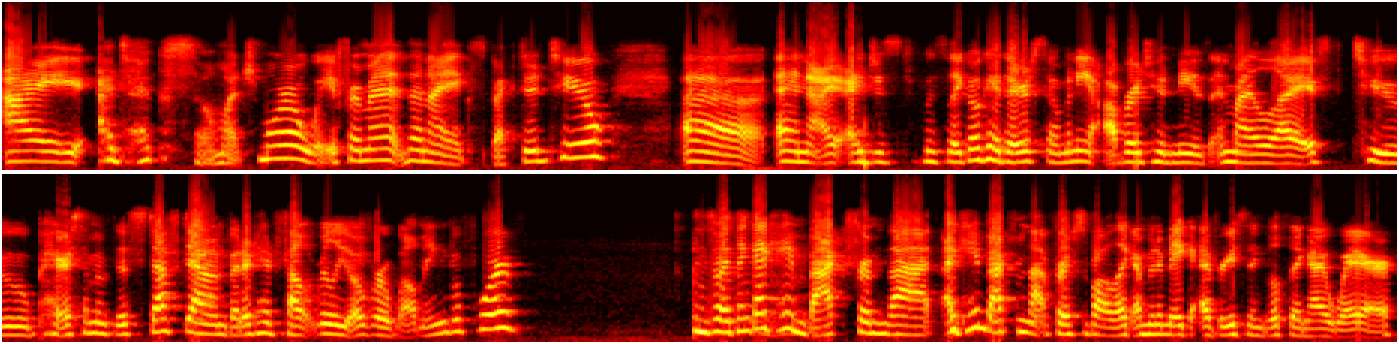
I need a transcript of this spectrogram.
i i took so much more away from it than i expected to uh, and I, I just was like okay there's so many opportunities in my life to pare some of this stuff down but it had felt really overwhelming before and so I think I came back from that. I came back from that first of all, like I'm going to make every single thing I wear.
